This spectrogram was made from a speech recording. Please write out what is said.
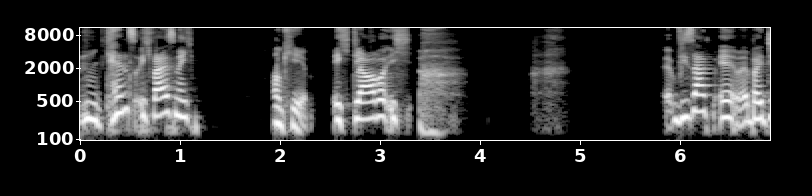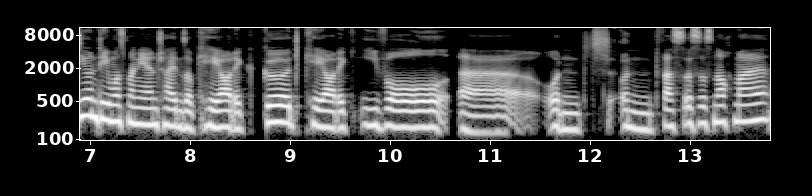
Kennst, ich weiß nicht. Okay, ich glaube, ich. Wie sagt, äh, bei D&D muss man ja entscheiden, so chaotic good, chaotic evil äh, und, und was ist es nochmal?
